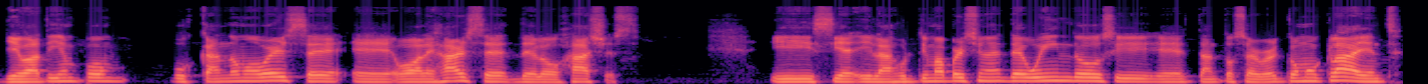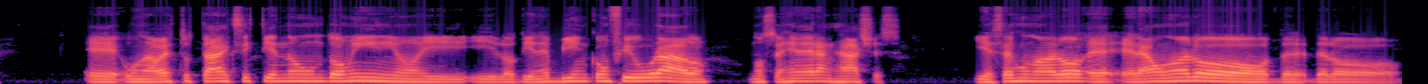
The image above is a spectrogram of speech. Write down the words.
lleva tiempo buscando moverse eh, o alejarse de los hashes. Y, si, y las últimas versiones de Windows, y eh, tanto server como client, eh, una vez tú estás existiendo en un dominio y, y lo tienes bien configurado, no se generan hashes. Y ese es uno de los, era uno de los, de, de los,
